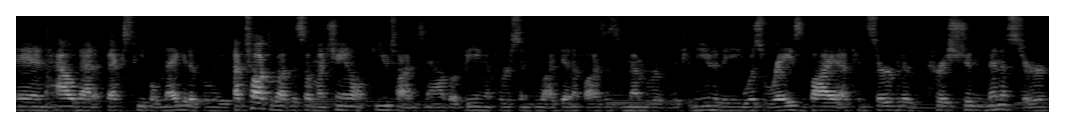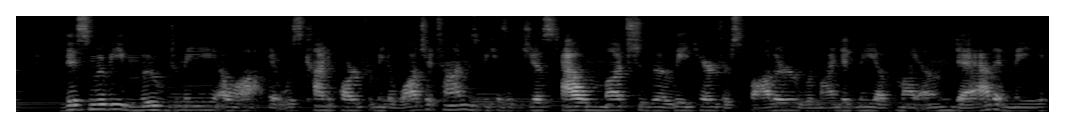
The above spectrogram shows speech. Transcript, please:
and how that affects people negatively. I've talked about this on my channel a few times now, but being a person who identifies as a member of the community was raised by a conservative Christian minister this movie moved me a lot. It was kind of hard for me to watch at times because of just how much the lead character's father reminded me of my own dad and the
